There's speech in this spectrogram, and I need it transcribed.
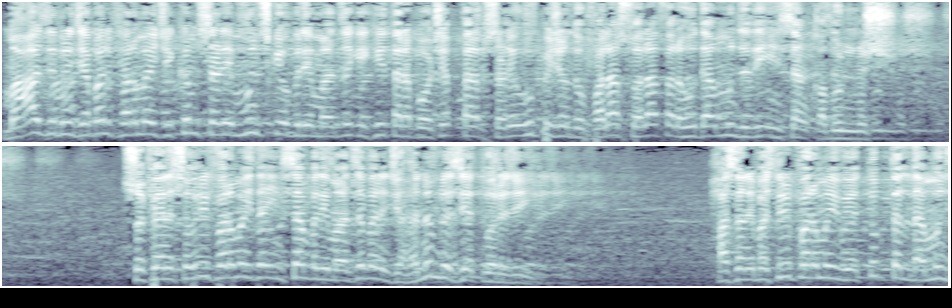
معاذ ابن جبل فرمایي چې کم سړی مونږ کې وبره منځ کې کی طرف او چپ طرف سړی او پیژندو فلا صلات له دا مونږ دې انسان قبول نش سفیان ثوری فرمایي دا انسان په منځ باندې جهنم لزیت ورځي حسن بصری فرمایي وې تب تل دا مونږ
